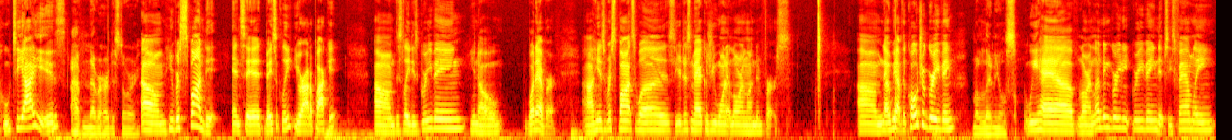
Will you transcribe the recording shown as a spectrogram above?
who T.I. is, I have never heard this story. um, he responded and said, basically, you're out of pocket. Um, this lady's grieving, you know, whatever. Uh, his response was, "You're just mad because you wanted Lauren London first. Um, now we have the culture grieving. Millennials. We have Lauren London grie- grieving, Nipsey's family.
